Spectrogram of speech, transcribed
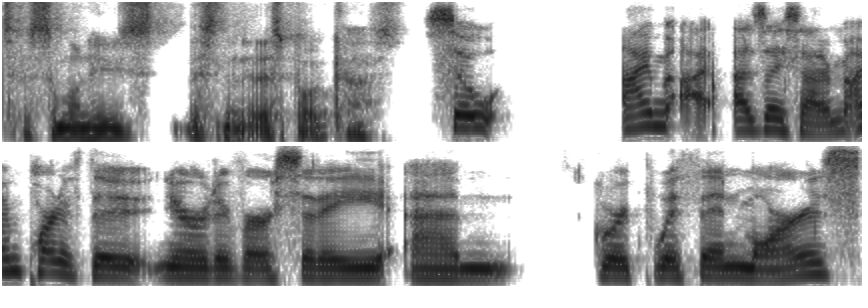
to someone who's listening to this podcast? So I'm as I said I'm, I'm part of the neurodiversity um, group within Mars.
